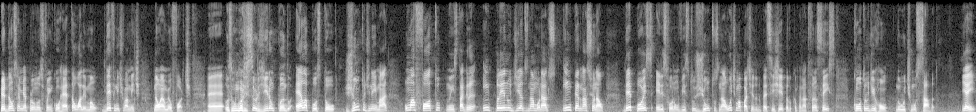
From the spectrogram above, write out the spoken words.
Perdão se a minha pronúncia foi incorreta, o alemão definitivamente não é o meu forte. É, os rumores surgiram quando ela postou, junto de Neymar, uma foto no Instagram em pleno Dia dos Namorados Internacional. Depois, eles foram vistos juntos na última partida do PSG pelo Campeonato Francês contra o Dijon no último sábado. E aí,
